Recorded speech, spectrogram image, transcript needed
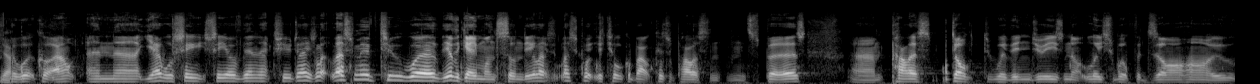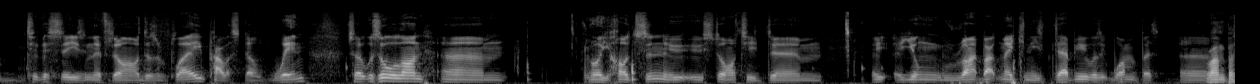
Yeah. the work cut out, and uh, yeah, we'll see see over the next few days. Let, us move to uh, the other game on Sunday. Let's let's quickly talk about Crystal Palace and, and Spurs. Um, Palace dogged with injuries, not least Wilfried Zaha, who to this season, if Zaha doesn't play, Palace don't win. So it was all on. Um, Roy Hodgson, who, who started um, a, a young right back making his debut. Was it Wan-Bissaka? Uh, Wan-Bissaka,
